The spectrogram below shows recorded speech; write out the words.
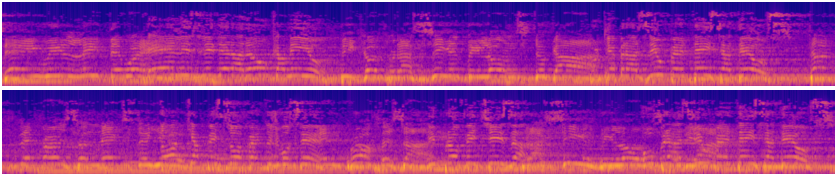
they will lead the way. eles liderarão o caminho. Because Brazil belongs to God. Porque Brasil Toque a pessoa perto de você e profetiza. O Brasil pertence a Deus.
